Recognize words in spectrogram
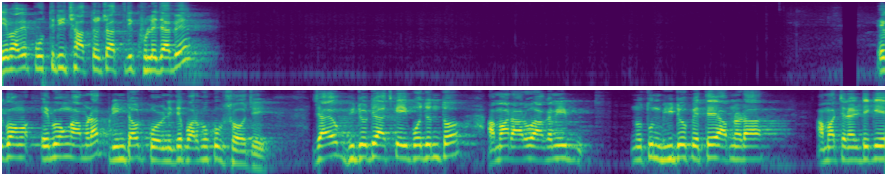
এইভাবে প্রতিটি ছাত্রছাত্রী খুলে যাবে এবং এবং আমরা প্রিন্ট আউট করে নিতে পারব খুব সহজেই। যাই হোক, ভিডিওটি আজকে এই পর্যন্ত। আমার আরও আগামী নতুন ভিডিও পেতে আপনারা আমার চ্যানেলটিকে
